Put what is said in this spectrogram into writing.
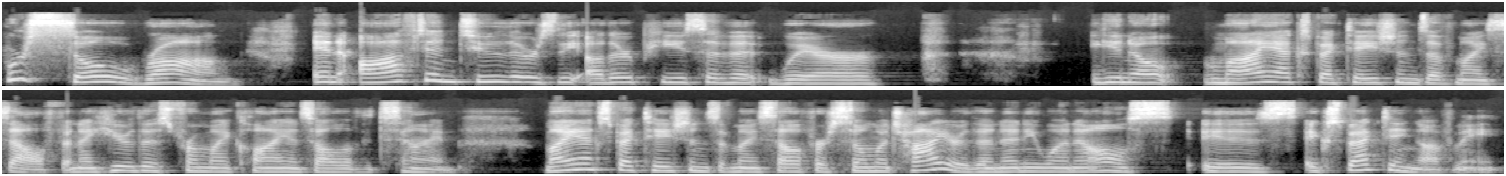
We're so wrong. And often too there's the other piece of it where you know, my expectations of myself and I hear this from my clients all of the time my expectations of myself are so much higher than anyone else is expecting of me.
